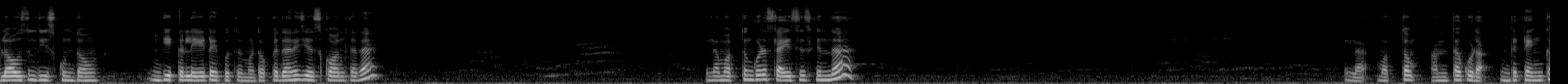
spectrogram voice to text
బ్లౌజులు తీసుకుంటాం ఇంక ఇక్కడ లేట్ అయిపోతుంది అనమాట ఒక్కదానే చేసుకోవాలి కదా. ఇలా మొత్తం కూడా స్లైసెస్ కింద ఇలా మొత్తం అంతా కూడా. ఇంకా టెంక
